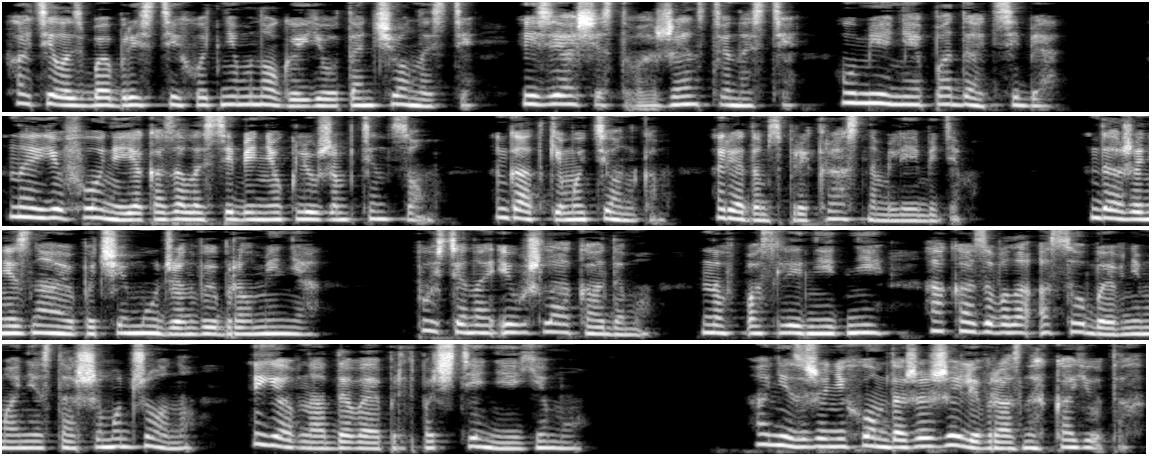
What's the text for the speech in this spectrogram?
Хотелось бы обрести хоть немного ее утонченности, изящества, женственности, умения подать себя. На ее фоне я казалась себе неуклюжим птенцом, гадким утенком, рядом с прекрасным лебедем. Даже не знаю, почему Джон выбрал меня. Пусть она и ушла к Адаму, но в последние дни оказывала особое внимание старшему Джону, явно отдавая предпочтение ему. Они с женихом даже жили в разных каютах.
